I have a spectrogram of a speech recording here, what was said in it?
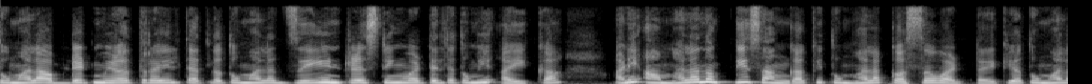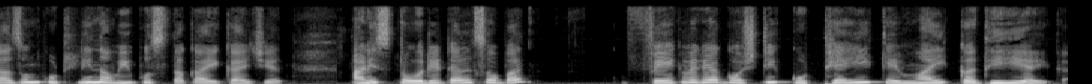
तुम्हाला अपडेट मिळत राहील. त्यातलं तुम्हाला जे इंटरेस्टिंग वाटेल ते तुम्ही ऐका आणि आम्हाला नक्की सांगा, की तुम्हाला कसं वाटतंय किंवा तुम्हाला अजून कुठली नवी पुस्तकं ऐकायची आहेत आणि स्टोरीटेलसोबत वेगवेगळ्या गोष्टी कुठेही, केव्हाही, कधीही ऐका.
